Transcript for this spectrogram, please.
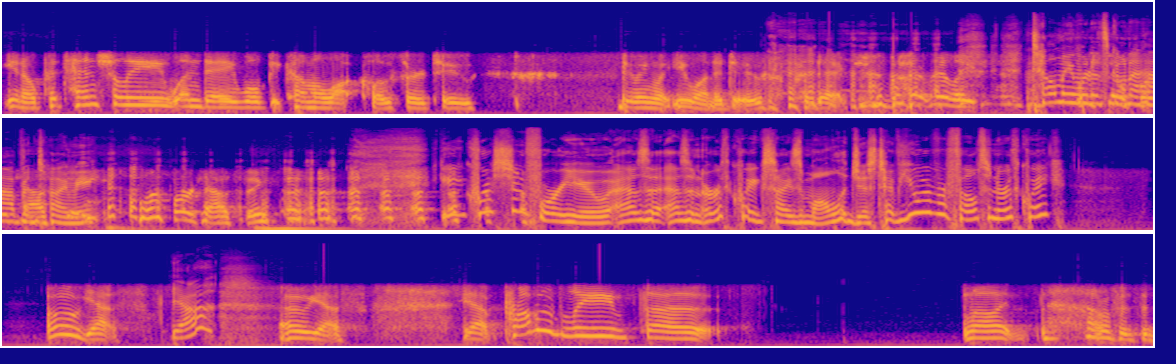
you know, potentially one day we'll become a lot closer to doing what you want to do, predict. but really, Tell me when it's going to happen, forecasting. we're forecasting. A question for you as a, as an earthquake seismologist, have you ever felt an earthquake? oh, yes. Yeah. Oh yes, yeah. Probably the. Well, I, I don't know if it's the.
